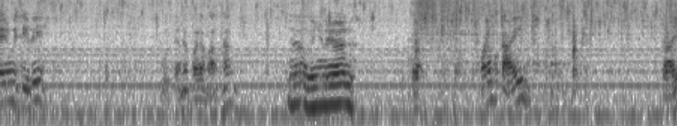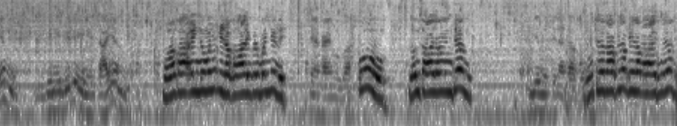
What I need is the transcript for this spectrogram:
yung isili. Puta na, para maanghang. Yan, ganyan na yan. Para makain. Sayang eh. Binibili eh. Sayang. Makakain naman yun, kinakain ko naman yun eh. Sinakain mo ba? Oo, lang sayang yun dyan. Hindi mo tinatapos. Buti na tapos lang, kinakain ko yan.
